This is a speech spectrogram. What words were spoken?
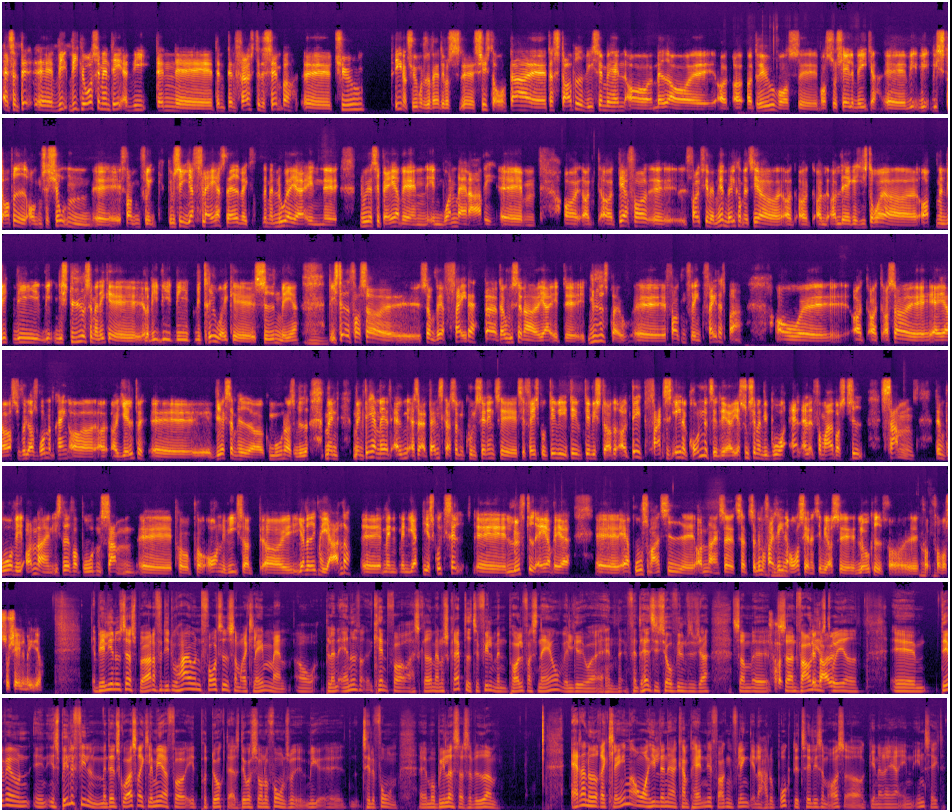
Altså, det, øh, vi, vi gjorde simpelthen det, at vi den, øh, den, den 1. december øh, 20 21 må det så være, det var øh, sidste år, der, øh, der stoppede vi simpelthen og, med at, øh, at, at, at drive vores, øh, vores sociale medier. Øh, vi, vi, vi stoppede organisationen øh, fucking flink. Det vil sige, jeg flager stadigvæk, men nu er jeg, en, øh, nu er jeg tilbage at være en, en one-man army. Øh, og, og, og derfor, øh, folk skal være mere end velkomne til at, at, at, at, at lægge historier op, men vi, vi, vi, vi styrer simpelthen ikke, øh, eller vi, vi, vi, vi driver ikke øh, siden mere. Mm. I stedet for så, så hver fredag, der der, udsender jeg et, øh, et nyhedsbrev, øh, fucking flink fredagsbar, og, øh, og, og, og så øh, er jeg også selvfølgelig også rundt omkring og, og, og hjælpe øh, virksomheder og kommuner osv. Men, men det her med, at, altså, at danskere sådan kunne sende ind til, til Facebook, det vi, det, det vi stoppet, og det er faktisk en af grundene til det. Jeg synes simpelthen, at vi bruger alt, alt, alt for meget af vores tid sammen. Den bruger vi online, i stedet for at bruge den sammen øh, på, på ordentlig vis. Og, og jeg ved ikke med jer andre, øh, men, men jeg bliver sgu ikke selv øh, løftet af at være øh, af at bruge så meget tid øh, online. Så, så, så det var faktisk mm. en af årsagerne til, at vi også øh, lukkede for, øh, for, okay. for vores sociale medier. Jeg bliver lige nødt til at spørge dig, fordi du har jo en fortid som reklamemand, og blandt andet kendt for at have skrevet manuskriptet til filmen Polly for Snave, hvilket jo er en fantastisk sjov film, synes jeg, som øh, Søren Faglig instruerede. Øh, det var jo en, en, en spillefilm, men den skulle også reklamere for et produkt, altså det var Sonofons øh, telefon, øh, mobilers og så videre. Er der noget reklame over hele den her kampagne, fucking flink, eller har du brugt det til ligesom også at generere en indtægt?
